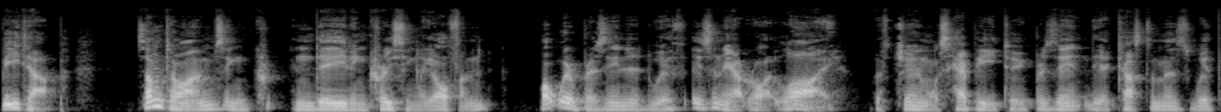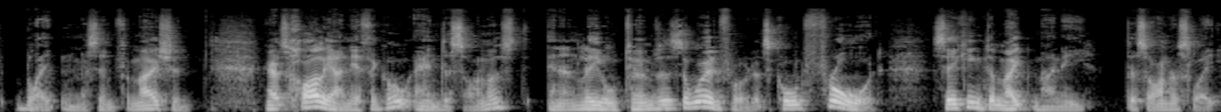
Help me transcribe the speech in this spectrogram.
beat up. Sometimes, indeed increasingly often, what we're presented with is an outright lie, with journalists happy to present their customers with blatant misinformation. Now, it's highly unethical and dishonest, and in legal terms, there's a word for it. It's called fraud, seeking to make money dishonestly.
